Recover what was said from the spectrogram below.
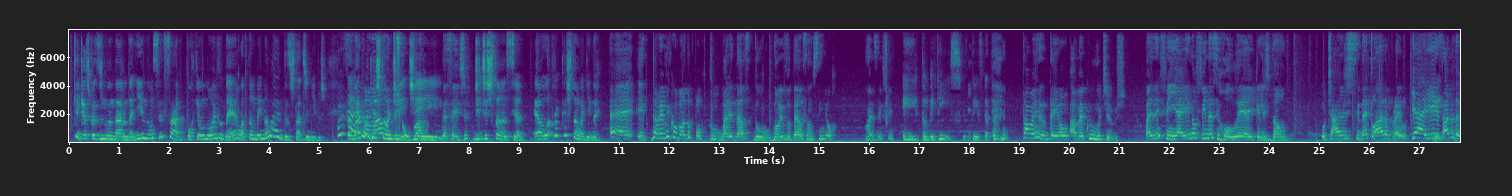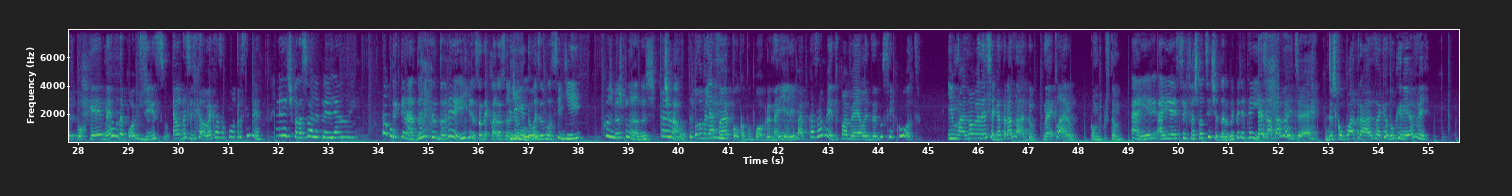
por que, que as coisas não andaram dali? Não se sabe. Porque o noivo dela também não é dos Estados Unidos. Pois Então, não é, era então uma não é questão uma de, desculpa de, decente. de distância. É outra questão ali, né? É, e também me incomoda um pouco do marido dela, do noivo dela ser um senhor. Mas enfim. É, também tem isso. Tem esse detalhe. talvez tenha a ver com os motivos. Mas enfim, aí no fim desse rolê aí que eles dão, o Charles se declara pra ela. E aí, Sim. sabe Deus por quê? Mesmo depois disso, ela decide que ela vai casar com outro assim mesmo. É, tipo, ela só olha pra ele, ai, tá bom. Obrigada, adorei essa declaração de Lindo. amor, mas eu vou seguir com os meus planos. Tchau. Toda humilhação é pouca pro pobre, né? E ele vai pro casamento pra ver ela dizendo sim pro outro. E mais uma vez ele chega atrasado, né? Claro, como de costume. Aí, aí esse faz todo sentido, ela nem queria ter isso. Exatamente, é. Desculpa o atraso, é que eu não queria vir.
